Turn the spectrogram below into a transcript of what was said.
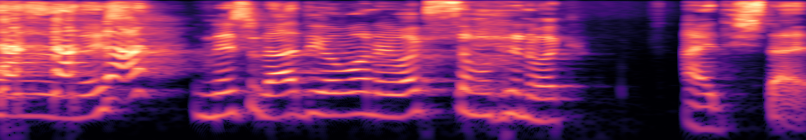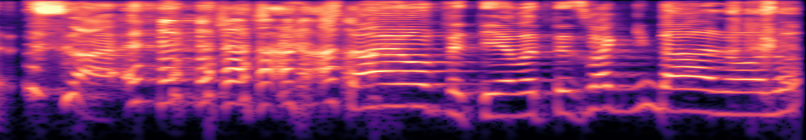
ono neš, neš radi ovo, ono, i ovak se samo krenu ovak, ajde, šta je? Šta je? Šta je opet, evo te, svaki dan, ono.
